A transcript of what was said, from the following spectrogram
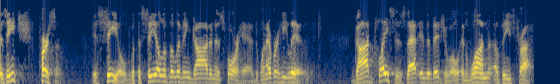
as each person is sealed with the seal of the living God in his forehead whenever he lived, God places that individual in one of these tribes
